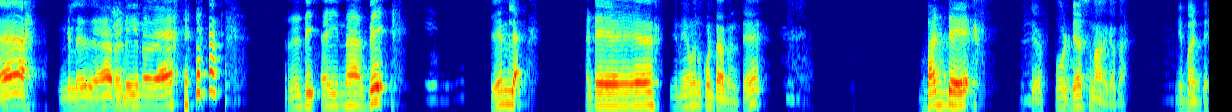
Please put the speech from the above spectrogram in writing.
ఏ ఇంక లేదే రెడీ అయినవే. రెడీ అయినవే. ఏంలే అంటే నేనేమనుకుంటానంటే బర్త్డే. అంటే ఫోర్ డేస్ ఉన్నది కదా నీ బర్త్డే.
